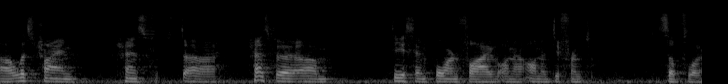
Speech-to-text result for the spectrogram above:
Uh, let's try and trans uh, transfer um, DSN 4 and 5 on a, on a different subflow.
